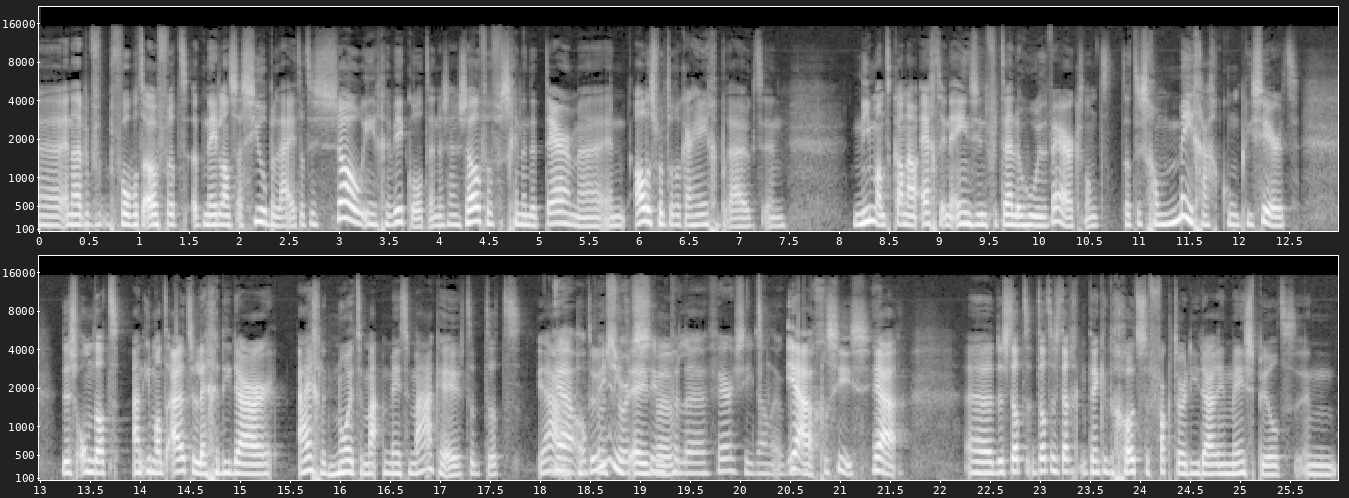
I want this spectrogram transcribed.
Eh, en dan heb ik bijvoorbeeld over het, het Nederlands asielbeleid. Dat is zo ingewikkeld en er zijn zoveel verschillende termen en alles wordt door elkaar heen gebruikt. En niemand kan nou echt in één zin vertellen hoe het werkt, want dat is gewoon mega gecompliceerd. Dus om dat aan iemand uit te leggen die daar eigenlijk nooit te mee te maken heeft, dat, dat, ja, Ja, dat op doe een je niet soort even. simpele versie dan ook. Ja, nog. precies. Ja. Ja. Eh, dus dat, dat is denk denk ik de grootste factor die daarin meespeelt. En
